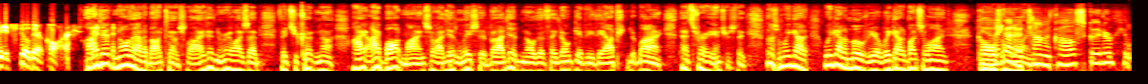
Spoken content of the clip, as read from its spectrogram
it's still their car. I didn't know that about Tesla. I didn't realize that that you couldn't. Uh, I I bought mine, so I didn't lease it, but I didn't know that they don't give you the option to buy. That's very interesting. Listen, we got we got to move here. We got a bunch of line Yeah, calls I got on the a line. ton of calls, Scooter. It Love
